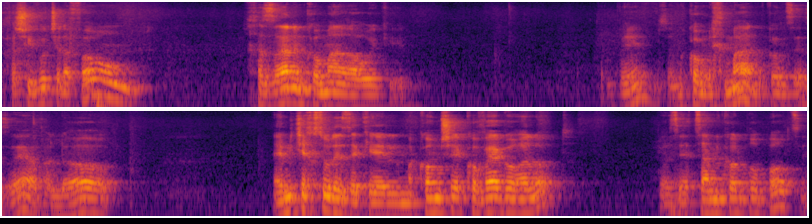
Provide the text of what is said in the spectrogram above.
החשיבות של הפורום חזרה למקומה הראוי, כאילו. אתה מבין? זה מקום נחמד, מקום זה זה, אבל לא... הם התייחסו לזה כאל מקום שקובע גורלות, וזה יצא מכל פרופורציה.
